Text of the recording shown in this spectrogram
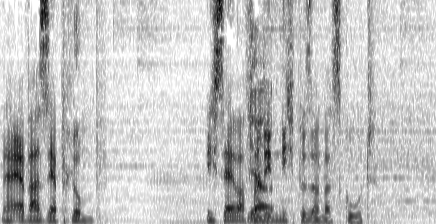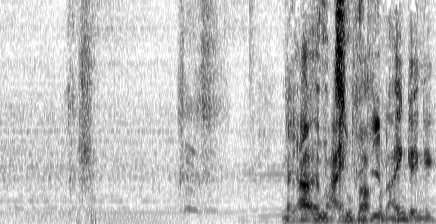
Na, er war sehr plump. Ich selber fand Ja. ihn nicht besonders gut. Naja, er Gut war einfach zugegeben. und eingängig.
